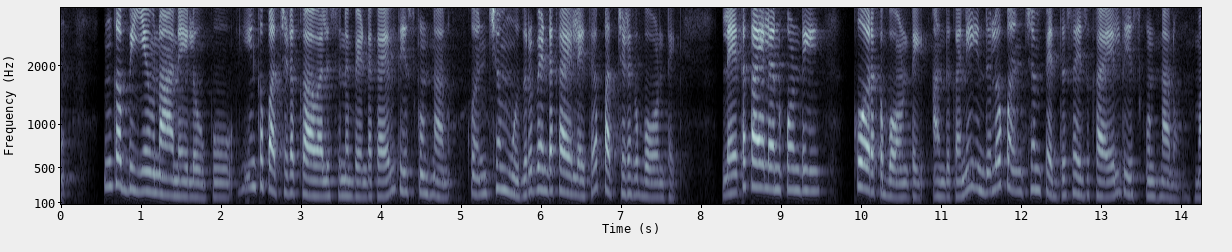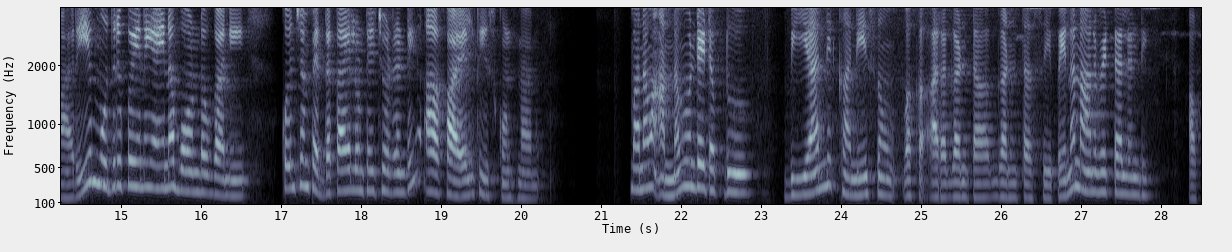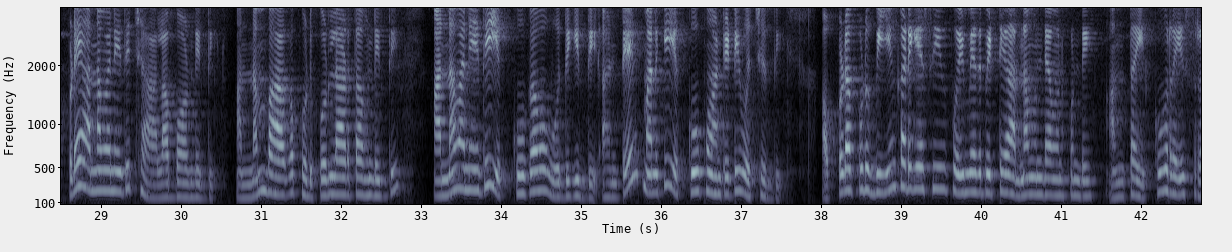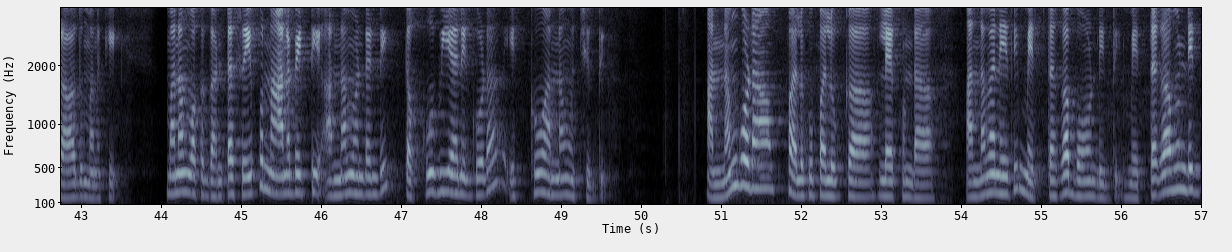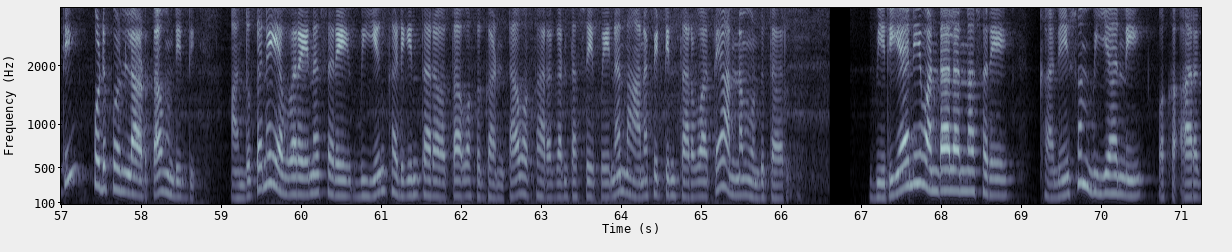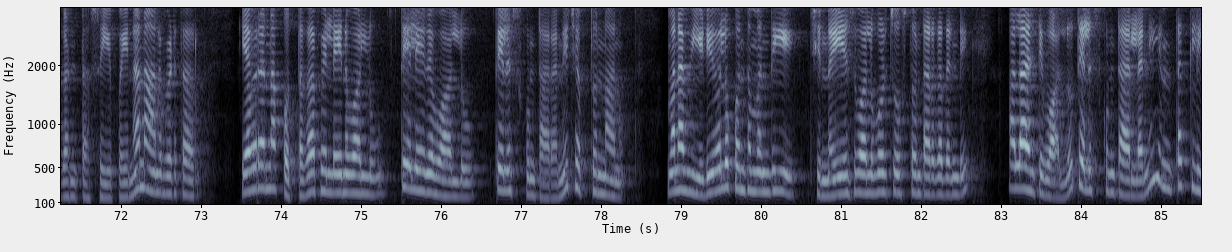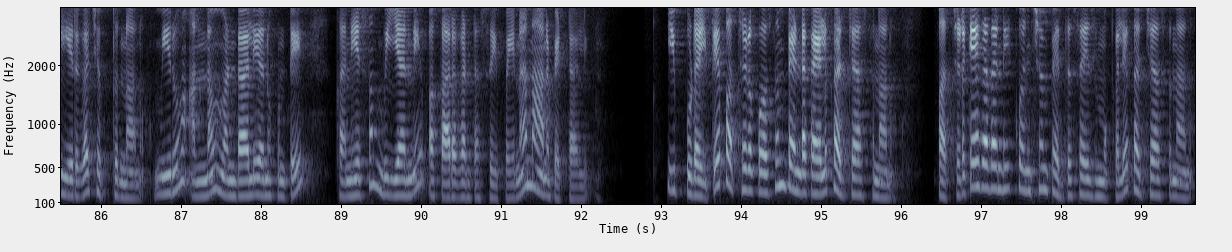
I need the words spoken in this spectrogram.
ఇంకా బియ్యం నానేలోపు ఇంకా పచ్చడికి కావలసిన బెండకాయలు తీసుకుంటున్నాను. కొంచెం ముదురు బెండకాయలు అయితే పచ్చడికి బాగుంటాయి. లేతకాయలు అనుకోండి కూరకు బాగుంటాయి. అందుకని ఇందులో కొంచెం పెద్ద సైజు కాయలు తీసుకుంటున్నాను. మరీ ముదిరిపోయినవి అయినా బాగుండవు కానీ కొంచెం పెద్ద కాయలు ఉంటాయి చూడండి ఆ కాయలు తీసుకుంటున్నాను. మనం అన్నం వండేటప్పుడు బియ్యాన్ని కనీసం ఒక అరగంట గంట సేపైనా నానబెట్టాలండి. అప్పుడే అన్నం అనేది చాలా బాగుండిద్ది. అన్నం బాగా పొడి పొడిలాడుతూ ఉండిద్ది. అన్నం అనేది ఎక్కువగా ఒదిగిద్ది. అంటే మనకి ఎక్కువ క్వాంటిటీ వచ్చిద్ది. అప్పుడప్పుడు బియ్యం కడిగేసి పొయ్యి మీద పెట్టి అన్నం వండామనుకోండి అంత ఎక్కువ రైస్ రాదు మనకి. మనం ఒక గంట సేపు నానబెట్టి అన్నం వండండి. తక్కువ బియ్యానికి కూడా ఎక్కువ అన్నం వచ్చింది అన్నం కూడా పలుకు పలుగ్గా లేకుండా అన్నం అనేది మెత్తగా బాగుండిద్ది. మెత్తగా ఉండిద్ది పొడి పొడిలాడుతూ ఉండిద్ది. అందుకనే ఎవరైనా సరే బియ్యం కడిగిన తర్వాత ఒక గంట ఒక అరగంట సేపైనా నానబెట్టిన తర్వాతే అన్నం వండుతారు. బిర్యానీ వండాలన్నా సరే కనీసం బియ్యాన్ని ఒక అరగంట సేపైనా నానబెడతారు. ఎవరన్నా కొత్తగా పెళ్ళైన వాళ్ళు తెలియని వాళ్ళు తెలుసుకుంటారని చెప్తున్నాను. మన వీడియోలో కొంతమంది చిన్న ఏజ్ వాళ్ళు కూడా చూస్తుంటారు కదండి. అలాంటి వాళ్ళు తెలుసుకుంటారని ఇంత క్లియర్గా చెప్తున్నాను. మీరు అన్నం వండాలి అనుకుంటే కనీసం బియ్యాన్ని ఒక అరగంట సేపు అయినా నానబెట్టాలి. ఇప్పుడైతే పచ్చడి కోసం బెండకాయలు కట్ చేస్తున్నాను. పచ్చడికే కదండి కొంచెం పెద్ద సైజు ముక్కలే కట్ చేస్తున్నాను.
